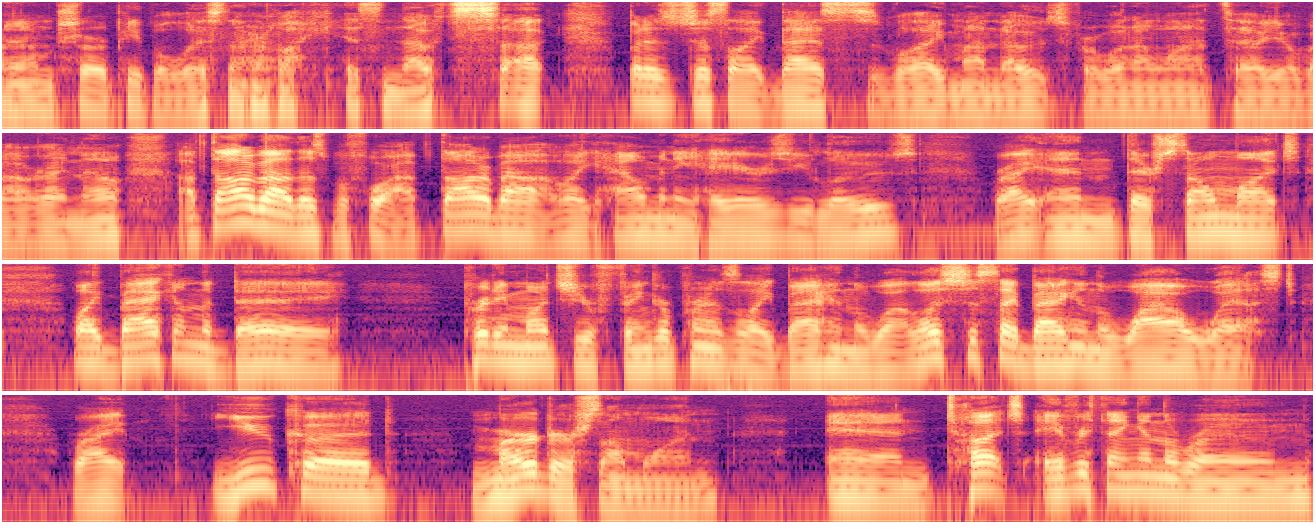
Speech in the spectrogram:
and I'm sure people listening are like, his notes suck. But it's just like, that's like my notes for what I want to tell you about right now. I've thought about this before. I've thought about like how many hairs you lose, right? And there's so much, like back in the day, pretty much your fingerprints, like back in the wild, let's just say back in the Wild West, right? You could murder someone and touch everything in the room.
